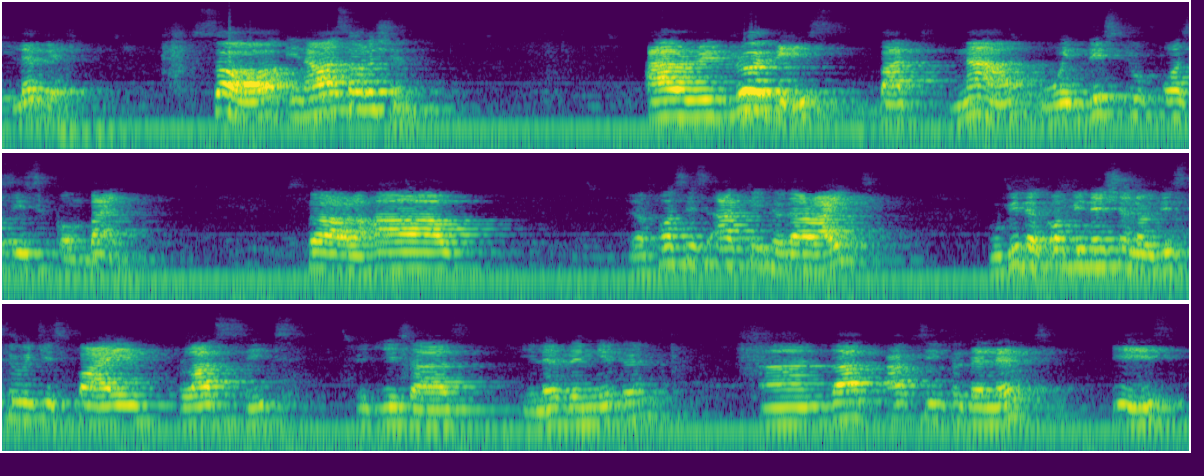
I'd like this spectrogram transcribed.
11. So, in our solution, I'll redraw this, but now with these two forces combined. So I'll have the forces acting to the right will be the combination of these two, which is 5 plus 6, which gives us 11 newtons. And that acting to the left is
